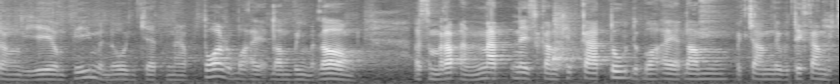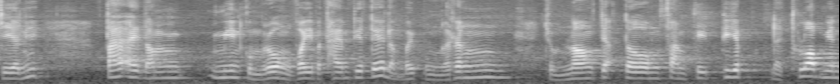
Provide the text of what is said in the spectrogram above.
ចង់និយាយអំពីមនោចេតនាផ្ទាល់របស់អាដាមវិញម្ដងសម្រាប់អាណត្តិនៃសកម្មភាពការទូតរបស់អាដាមប្រចាំនៅប្រទេសកម្ពុជានេះតើអាដាមមានគម្រោងអ្វីបន្ថែមទៀតទេ ដើម្បីពង្រឹងចំណងតាក់ទងសន្តិភាព ដែលធ្លាប់មាន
